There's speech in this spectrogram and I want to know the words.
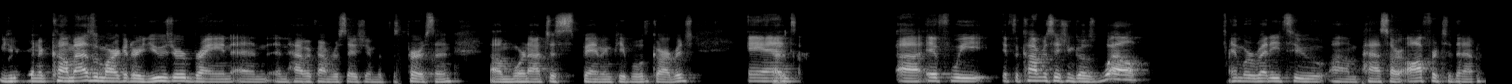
you're gonna come as a marketer use your brain and and have a conversation with this person. Um, we're not just spamming people with garbage. And uh, if we if the conversation goes well and we're ready to um, pass our offer to them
